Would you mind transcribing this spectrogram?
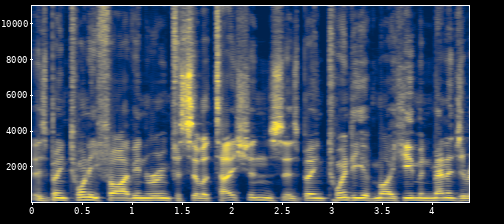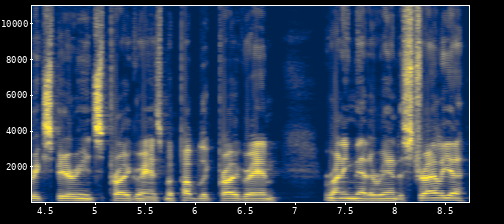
There's been 25 in room facilitations. There's been 20 of my human manager experience programs, my public program, running that around Australia.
